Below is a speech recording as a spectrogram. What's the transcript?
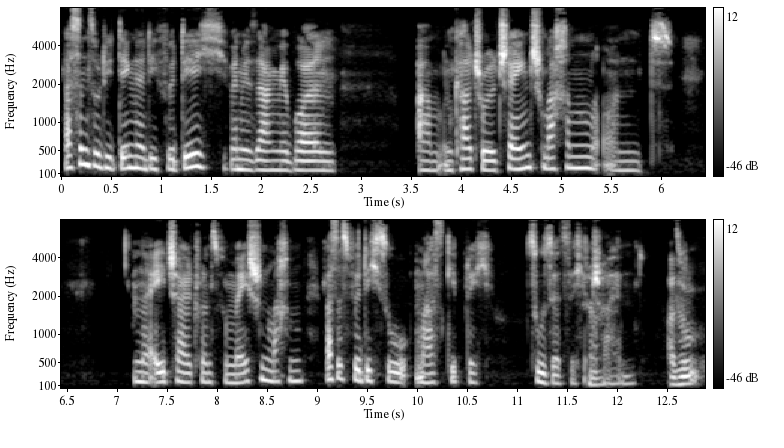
Was sind so die Dinge, die für dich, wenn wir sagen, wir wollen ähm, ein Cultural Change machen und eine Agile Transformation machen, was ist für dich so maßgeblich zusätzlich entscheidend. Also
